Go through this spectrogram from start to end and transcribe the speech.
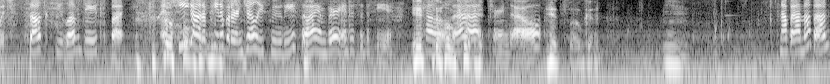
which sucks. We love dates, but and he got a peanut butter and jelly smoothie, so I am very interested to see It's how so that good. turned out. It's so good. Mm. Not bad, not bad.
